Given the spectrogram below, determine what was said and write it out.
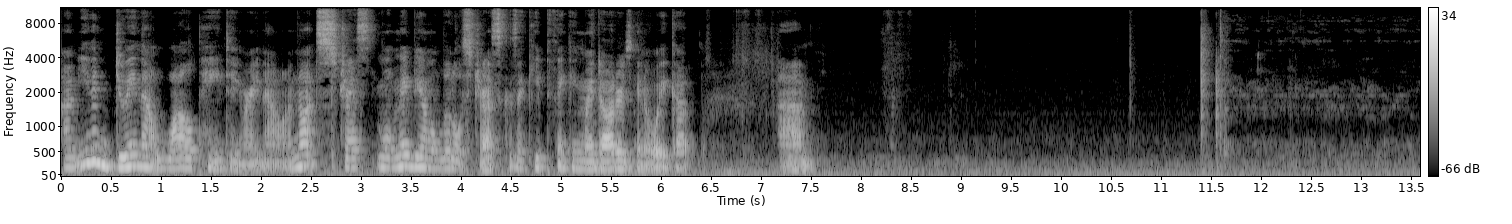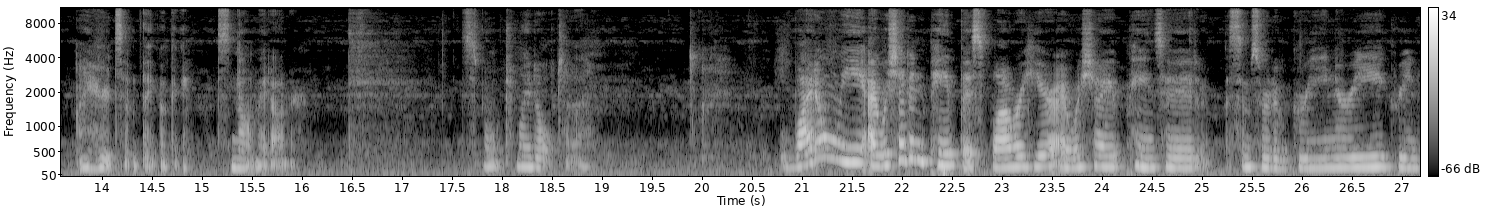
I'm even doing that while painting right now. I'm not stressed. Well, maybe I'm a little stressed because I keep thinking my daughter's gonna wake up. Um, I heard something. Okay, it's not my daughter. It's not my daughter. Why don't we, I wish I didn't paint this flower here. I wish I painted some sort of greenery, green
